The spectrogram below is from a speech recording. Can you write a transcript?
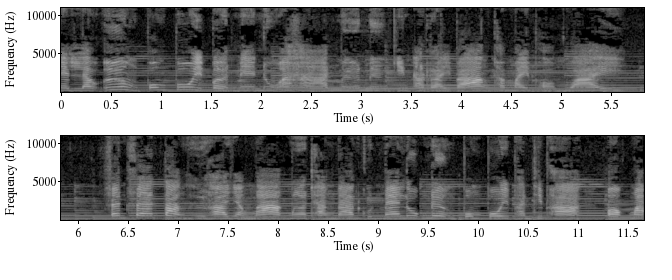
เห็นแล้วอึ้งปุ้มปุ้ยเปิดเมนูอาหารมื้อหนึ่งกินอะไรบ้างทำไมผอมไวแฟนๆ ต่างฮือฮาอย่างมากเมื่อทางด้านคุณแม่ลูกหนึ่ง ปุ้มปุ้ยพันธิพาออกมา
